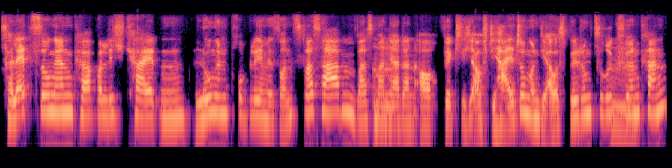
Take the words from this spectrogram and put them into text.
Verletzungen, Körperlichkeiten, Lungenprobleme, sonst was haben, was man mhm. ja dann auch wirklich auf die Haltung und die Ausbildung zurückführen mhm. kann.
